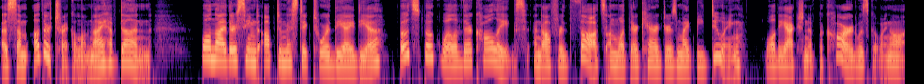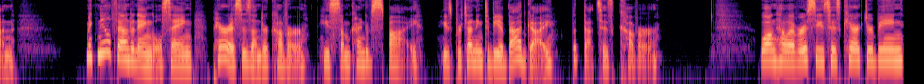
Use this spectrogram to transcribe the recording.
as some other Trek alumni have done. While neither seemed optimistic toward the idea, Both spoke well of their colleagues and offered thoughts on what their characters might be doing while the action of Picard was going on. McNeill found an angle saying Paris is undercover. He's some kind of spy. He's pretending to be a bad guy, but that's his cover. Wang, however, sees his character being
